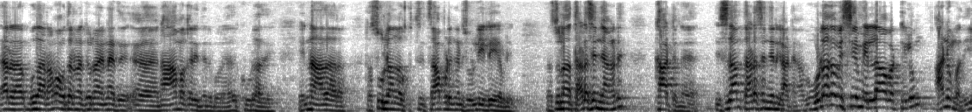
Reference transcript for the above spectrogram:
யாராவது உதாரணமாக ஒருத்தர் என்ன சொன்னால் என்ன இது நான் ஆமக்கறி தின்னு போகிறேன் அது கூடாது. என்ன ஆதாரம்? ரசூல்லாங்க சாப்பிடுங்கன்னு சொல்லி இல்லையே அப்படின்னு ரசூல்லாங்க தடை செஞ்சாங்கன்னு காட்டுங்க. இஸ்லாம் தடை செஞ்சுன்னு காட்டுங்க. உலக விஷயம் எல்லாவற்றிலும் அனுமதி.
